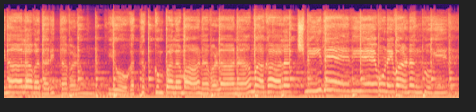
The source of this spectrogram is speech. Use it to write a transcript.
யோகத்தினால் அவதரித்தவளும் யோகத்துக்கும் பலமானவளான மகாலட்சுமி தேவியே உனை வணங்குகிறேன்.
